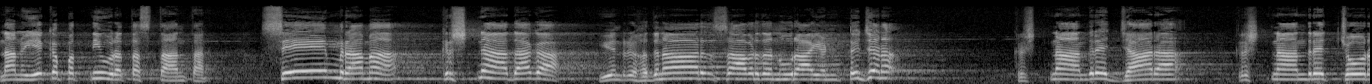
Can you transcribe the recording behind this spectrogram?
ನಾನು ಏಕಪತ್ನಿ ವ್ರತಸ್ಥ ಅಂತಾನೆ. ಸೇಮ್ ರಾಮ, ಕೃಷ್ಣ ಆದಾಗ ಏನ್ರಿ ಹದಿನಾರು ಸಾವಿರದ ನೂರ ಎಂಟು ಜನ. ಕೃಷ್ಣ ಅಂದರೆ ಜಾರ, ಕೃಷ್ಣ ಅಂದರೆ ಚೋರ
